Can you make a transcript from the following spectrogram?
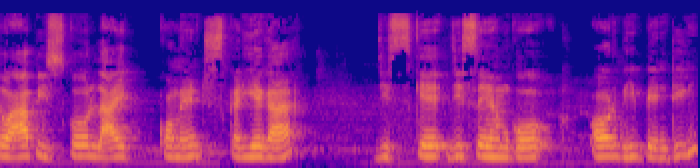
तो आप इसको लाइक कमेंट्स करिएगा, जिसके, जिससे हमको और भी पेंटिंग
